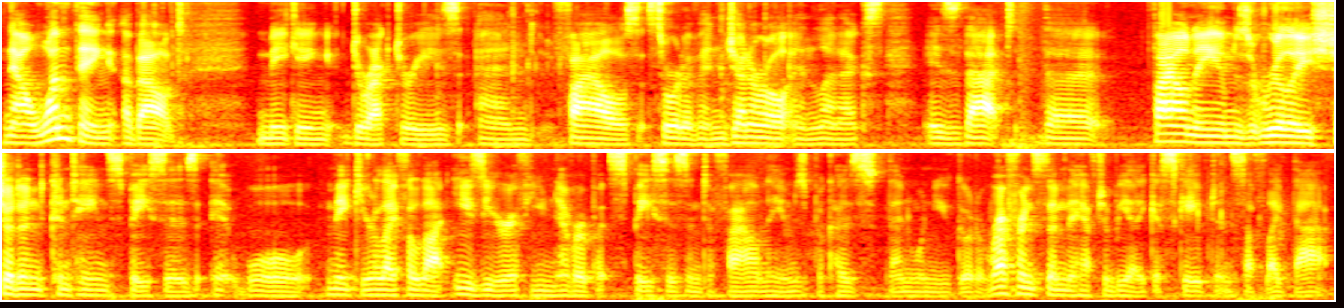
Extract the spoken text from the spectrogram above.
Now, one thing about making directories and files sort of in general in Linux is that the File names really shouldn't contain spaces. It will make your life a lot easier if you never put spaces into file names because then when you go to reference them, they have to be like escaped and stuff like that.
